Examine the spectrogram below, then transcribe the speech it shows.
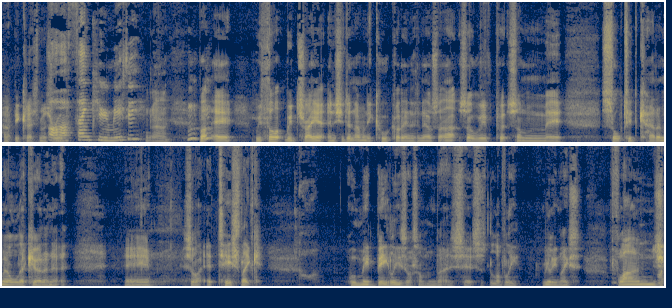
Happy Christmas, Oh, Rob. thank you, matey. Uh, but uh, we thought we'd try it, and she didn't have any coke or anything else like that, so we've put some uh, salted caramel liquor in it. Uh, so it tastes like homemade Baileys or something, but it's, it's lovely, really nice. Flange.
